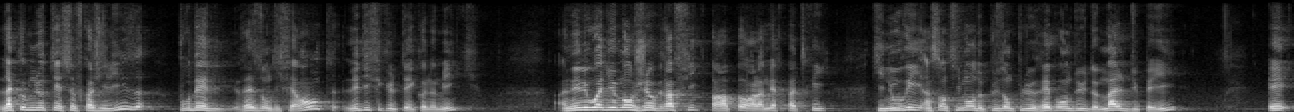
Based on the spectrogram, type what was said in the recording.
la communauté se fragilise pour des raisons différentes, les difficultés économiques, un éloignement géographique par rapport à la mère patrie qui nourrit un sentiment de plus en plus répandu de mal du pays, et,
